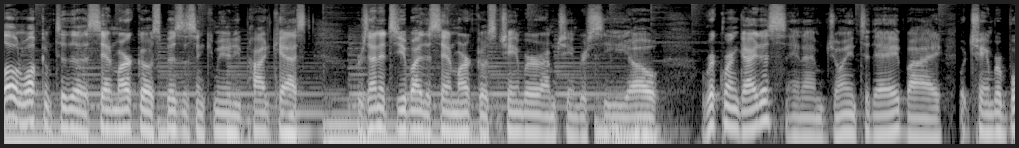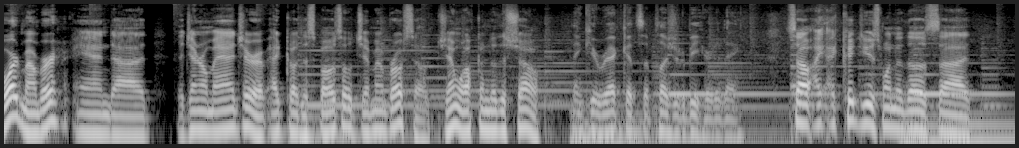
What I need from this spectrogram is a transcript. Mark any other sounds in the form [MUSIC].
Hello and welcome to the San Marcos Business and Community Podcast, presented to you by the San Marcos Chamber. I'm Chamber CEO Rick Rungaitis, and I'm joined today by Chamber Board member and uh, the General Manager of Edco Disposal, Jim Ambroso. Jim, welcome to the show. Thank you, Rick. It's a pleasure to be here today. So I, I could use one of those uh,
